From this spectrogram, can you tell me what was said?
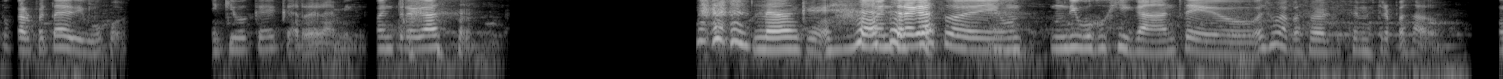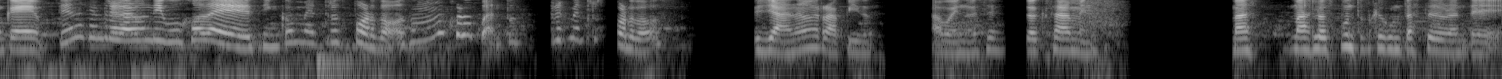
tu carpeta de dibujos. Me equivoqué de carrera, amigo. O entregas, No, que. o entregas eh, un, un dibujo gigante. O eso me pasó el semestre pasado. Aunque tienes que entregar un dibujo de 5 metros por 2. No me acuerdo cuánto. 3 metros por 2. Pues ya, ¿no? Rápido. Ah, bueno, ese es tu examen. Más, más los puntos que juntaste durante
